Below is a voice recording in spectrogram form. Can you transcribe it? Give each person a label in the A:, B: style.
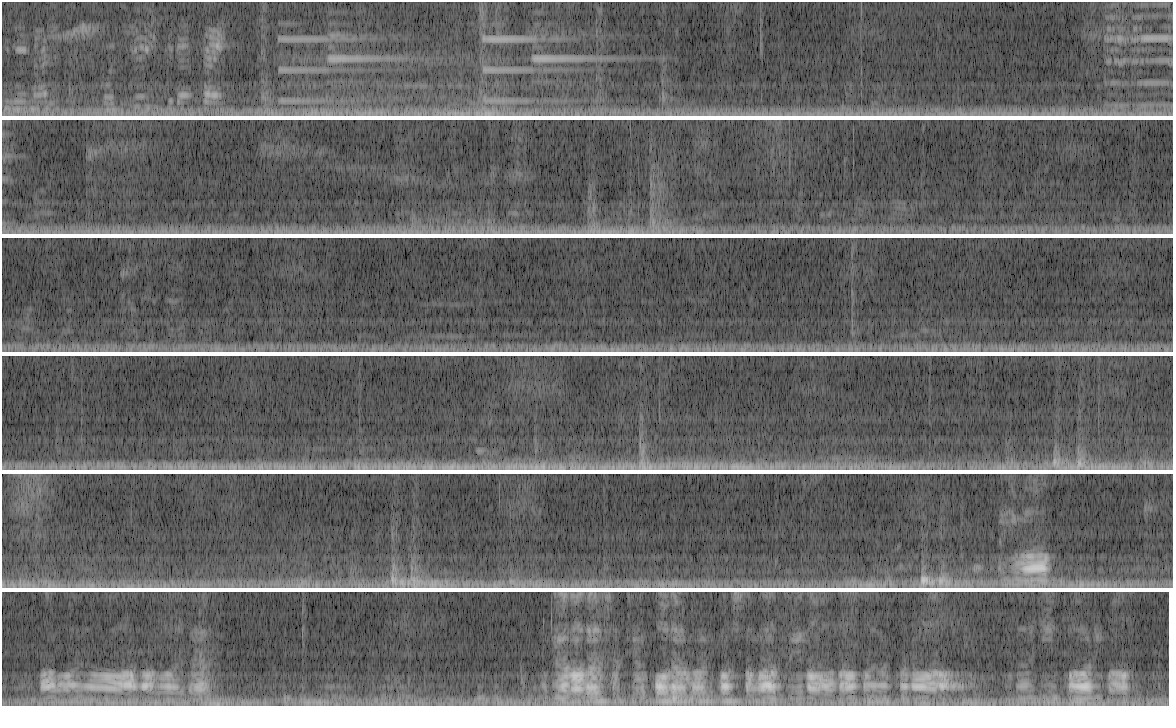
A: 閉めますご注意ください。
B: 次は。名古屋名古屋です。売り電車急行で参りましたが次の名古屋から普通に変わります。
